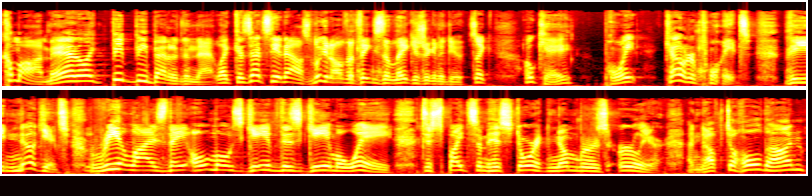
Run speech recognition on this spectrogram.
Come on, man! Like, be be better than that. Like, because that's the analysis. Look at all the things the Lakers are going to do. It's like, okay, point counterpoint. The Nuggets realized they almost gave this game away despite some historic numbers earlier. Enough to hold on.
